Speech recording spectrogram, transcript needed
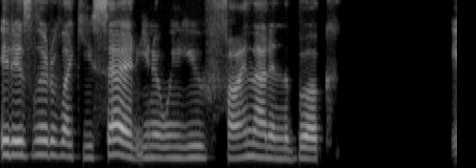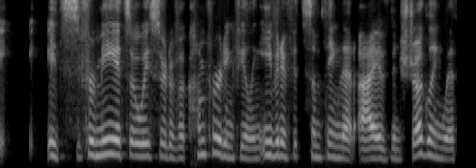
it is sort of like you said, you know, when you find that in the book, it, it's for me, it's always sort of a comforting feeling, even if it's something that I have been struggling with.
